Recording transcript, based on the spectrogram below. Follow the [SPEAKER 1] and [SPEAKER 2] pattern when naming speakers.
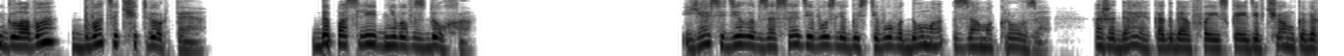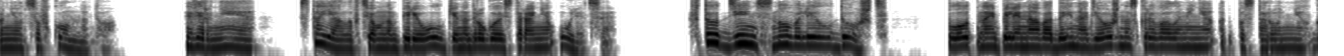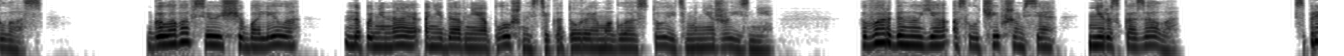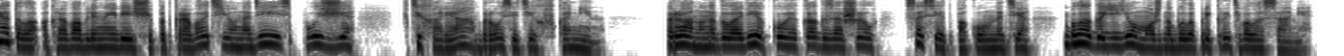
[SPEAKER 1] Глава 24. До последнего вздоха. Я сидела в засаде возле гостевого дома замок Роза, ожидая, когда фейская девчонка вернется в комнату. Вернее, стояла в темном переулке на другой стороне улицы. В тот день снова лил дождь. Плотная пелена воды надежно скрывала меня от посторонних глаз. Голова все еще болела, напоминая о недавней оплошности, которая могла стоить мне жизни. Вардену я о случившемся не рассказала. Спрятала окровавленные вещи под кроватью, надеясь позже втихаря бросить их в камин. Рану на голове кое-как зашил сосед по комнате, благо ее можно было прикрыть волосами.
